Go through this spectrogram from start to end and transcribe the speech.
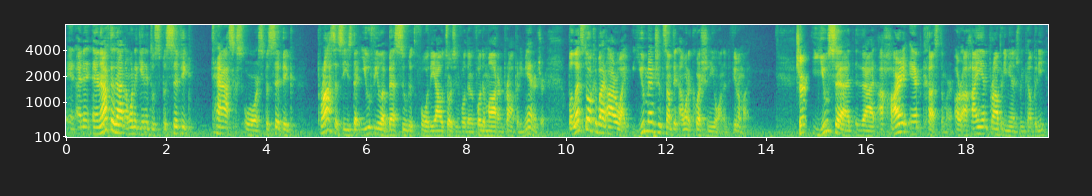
and and, and after that I want to get into specific tasks or specific processes that you feel are best suited for the outsourcing for the for the modern property manager. But let's talk about ROI. You mentioned something I want to question you on it if you don't mind. Sure. You said that a high-end customer or a high-end property management company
